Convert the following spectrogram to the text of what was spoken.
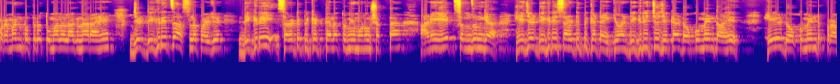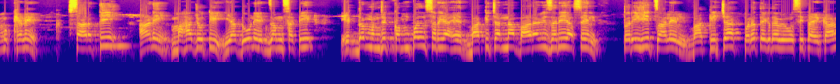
प्रमाणपत्र तुम्हाला लागणार आहे. जे डिग्रीचं असलं पाहिजे. डिग्री सर्टिफिकेट त्याला तुम्ही म्हणू शकता. आणि एक समजून घ्या हे जे डिग्री सर्टिफिकेट आहे किंवा डिग्रीचे जे काय डॉक्युमेंट आहेत हे डॉक्युमेंट प्रामुख्याने सारथी आणि महाज्योती या दोन एक्झामसाठी एकदम म्हणजे कंपल्सरी आहेत. बाकीच्यांना बारावी जरी असेल तरीही चालेल. बाकीच्या परत एकदा व्यवस्थित आहे का?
